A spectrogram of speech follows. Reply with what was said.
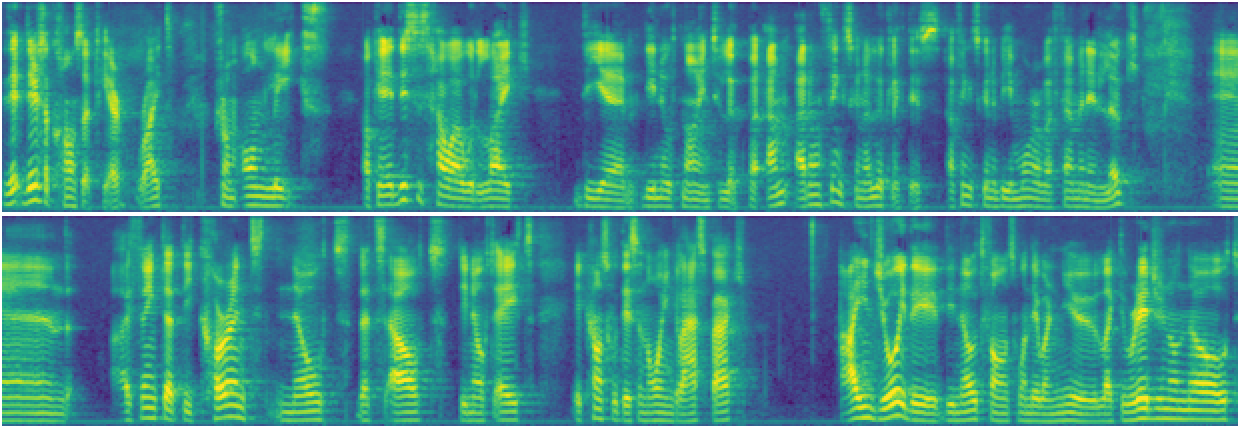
th there's a concept here, right, from OnLeaks. Okay, this is how I would like the um, the Note 9 to look, but I'm I don't think it's gonna look like this. I think it's gonna be more of a feminine look, and I think that the current Note that's out, the Note 8, it comes with this annoying glass back. I enjoy the, the Note phones when they were new, like the original Note,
